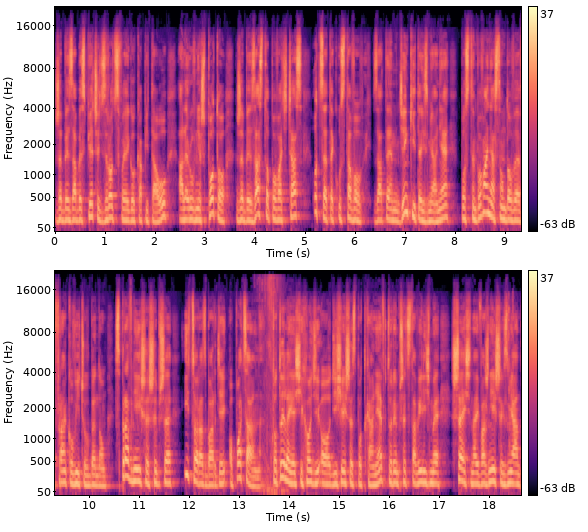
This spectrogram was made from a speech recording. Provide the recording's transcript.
żeby zabezpieczyć zwrot swojego kapitału, ale również po to, żeby zastopować czas odsetek ustawowych. Zatem dzięki tej zmianie postępowania sądowe frankowiczów będą sprawniejsze, szybsze i coraz bardziej opłacalne. To tyle jeśli chodzi o dzisiejsze spotkanie, w którym przedstawiliśmy sześć najważniejszych zmian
